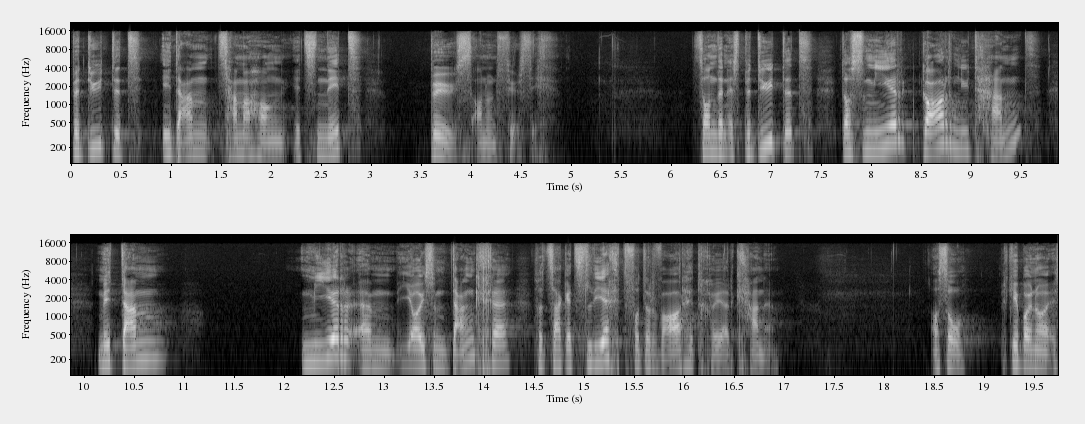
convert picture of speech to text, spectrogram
bedeutet in diesem Zusammenhang jetzt nicht bös an und für sich sondern es bedeutet, dass wir gar nichts haben, mit dem wir ähm, in unserem Denken sozusagen das Licht von der Wahrheit können erkennen Also, ich gebe euch noch ein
